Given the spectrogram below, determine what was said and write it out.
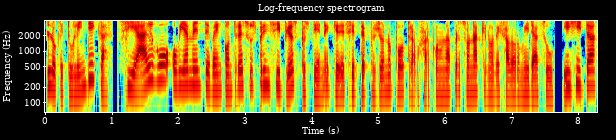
lo que tú le indicas. Si algo obviamente va en contra de sus principios, pues tiene que decirte, pues yo no puedo trabajar con una persona que no deja dormir a su hijita,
